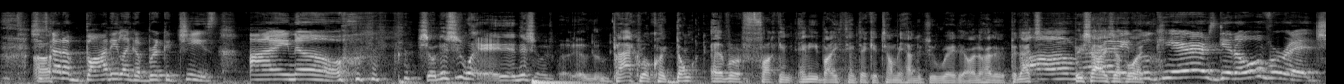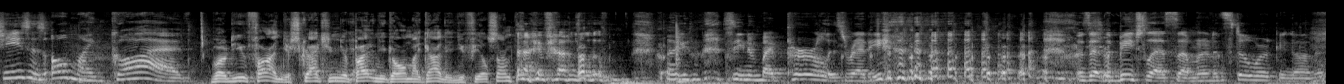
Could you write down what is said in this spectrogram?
She's got a body like a brick of cheese. I know. so this is what. This is back real quick. Don't ever fucking anybody think they could tell me how to do radio. I know how to. But that's All besides right, the point. who cares? Get over it. Jesus. Oh my God. What do you find? You're scratching your butt and you go, "Oh my god, did you feel something?" I found a little scene of my pearl is ready. I was at the beach last summer and it's still working on it.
